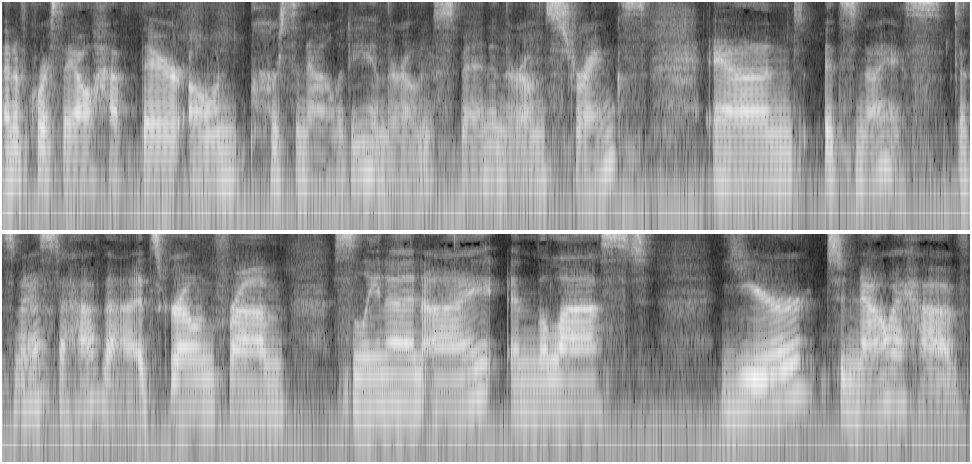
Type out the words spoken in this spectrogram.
And of course, they all have their own personality and their own spin and their own strengths. And it's nice. It's nice Yeah. to have that. It's grown from Selena and I in the last year to now I have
